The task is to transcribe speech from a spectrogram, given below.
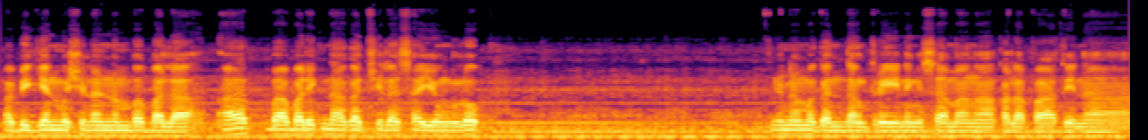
mabigyan mo sila ng babala at babalik na agad sila sa iyong loop. Yun ang magandang training sa mga kalapati na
